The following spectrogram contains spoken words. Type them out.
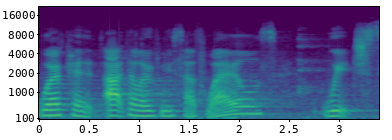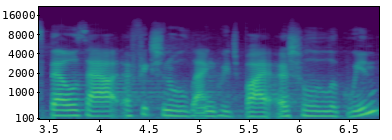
work at Art Gallery of New South Wales which spells out a fictional language by Ursula Le Guin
